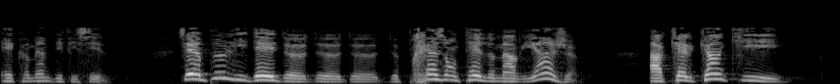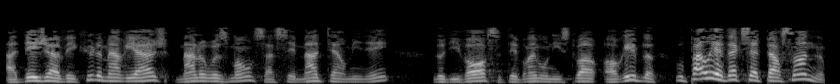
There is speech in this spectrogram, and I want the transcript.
est quand même difficile. C'est un peu l'idée de, de, présenter le mariage à quelqu'un qui a déjà vécu le mariage. Malheureusement, ça s'est mal terminé. Le divorce, c'était vraiment une histoire horrible. Vous parlez avec cette personne,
